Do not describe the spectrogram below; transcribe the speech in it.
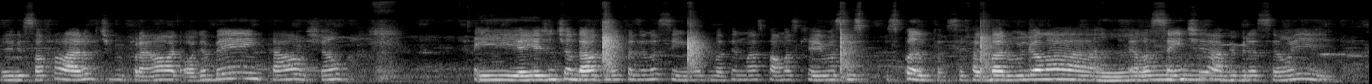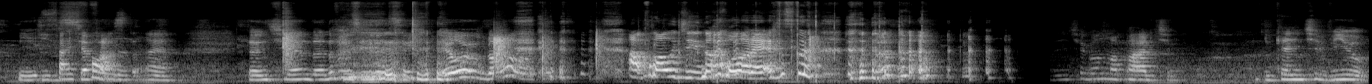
eles só falaram, tipo, pra olha bem e tal, chão. E aí a gente andava também fazendo assim, né? Batendo umas palmas que aí você espanta. Você faz barulho, ela, ah. ela sente a vibração e, e, e se afasta. É. Então a gente ia andando fazendo assim. Eu igual aplaudindo a floresta. A gente chegou numa parte em que a gente viu,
